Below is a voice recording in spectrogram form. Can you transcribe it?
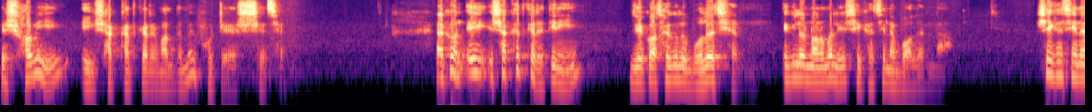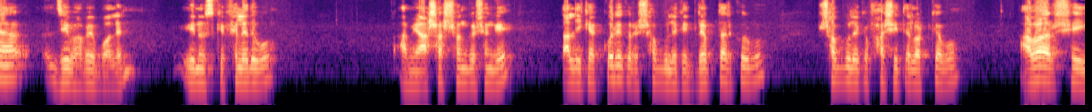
সবই এই সাক্ষাৎকারের মাধ্যমে ফুটে এসেছে। এখন এই সাক্ষাৎকারে তিনি যে কথাগুলো বলেছেন, এগুলো নর্মালি শেখ হাসিনা বলেন না। শেখ হাসিনা যেভাবে বলেন, ইউনুসকে ফেলে দেব। আমি আসার সঙ্গে সঙ্গে তালিকা করে করে সবগুলোকে গ্রেপ্তার করব, সবগুলোকে ফাঁসিতে লটকাবো। আবার সেই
